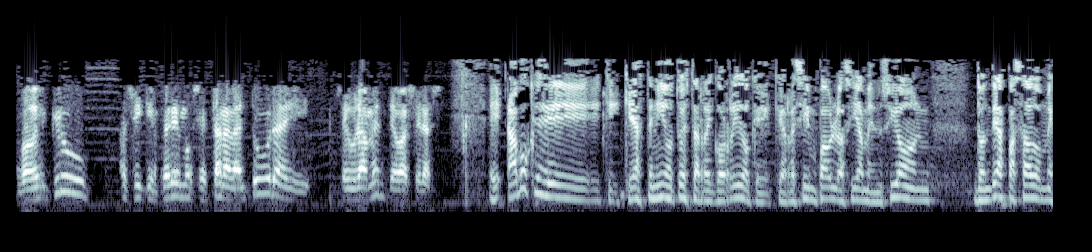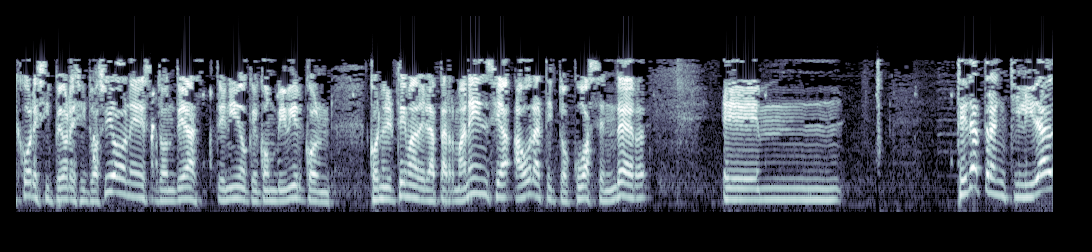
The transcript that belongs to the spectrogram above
Godoy Cruz, así que esperemos estar a la altura y seguramente va a ser así. Eh, a vos que, que, has tenido todo este recorrido que, recién Pablo hacía mención, donde has pasado mejores y peores situaciones, donde has tenido que convivir con, con el tema de la permanencia, ahora te tocó ascender, em, ¿te da tranquilidad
